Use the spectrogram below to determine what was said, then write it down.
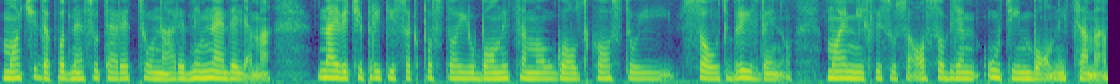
moći da podnesu teret u narednim nedeljama. Najveći pritisak postoji u bolnicama u Gold Coastu i South Brisbaneu. Moje misli su sa osobljem u tim bolnicama.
